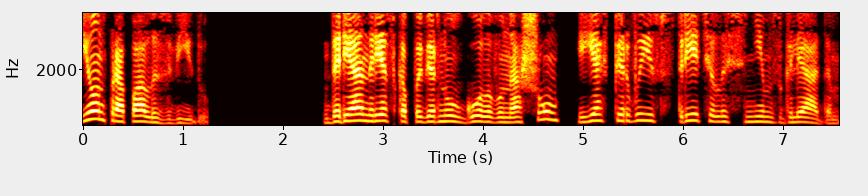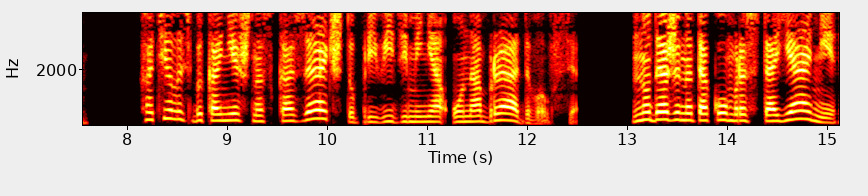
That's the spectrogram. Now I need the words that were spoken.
и он пропал из виду. Дариан резко повернул голову на шум, и я впервые встретилась с ним взглядом. Хотелось бы, конечно, сказать, что при виде меня он обрадовался, но даже на таком расстоянии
